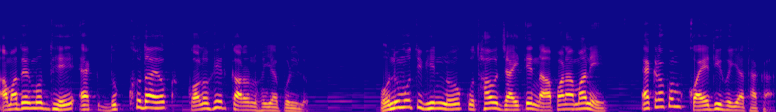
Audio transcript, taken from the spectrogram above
আমাদের মধ্যে এক দুঃখদায়ক কলহের কারণ হইয়া পড়িল। অনুমতি ভিন্ন কোথাও যাইতে না পারা মানে একরকম কয়েদি হইয়া থাকা।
